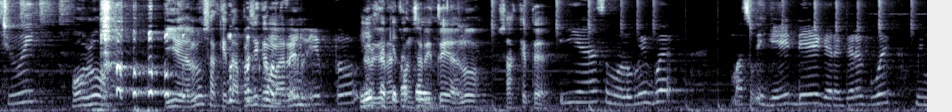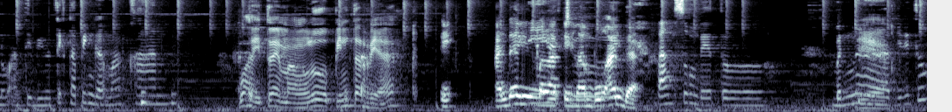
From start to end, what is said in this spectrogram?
cuy Oh lu, iya lu sakit apa sih kemarin? konser itu Iya, sakit konser apa? itu ya lu sakit ya? iya sebelumnya gue masuk IGD gara-gara gue minum antibiotik tapi nggak makan Wah itu emang lu pinter ya. Anda ingin Iya, melatih cuy. lambung anda? Langsung deh tuh. Bener Iya. jadi tuh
